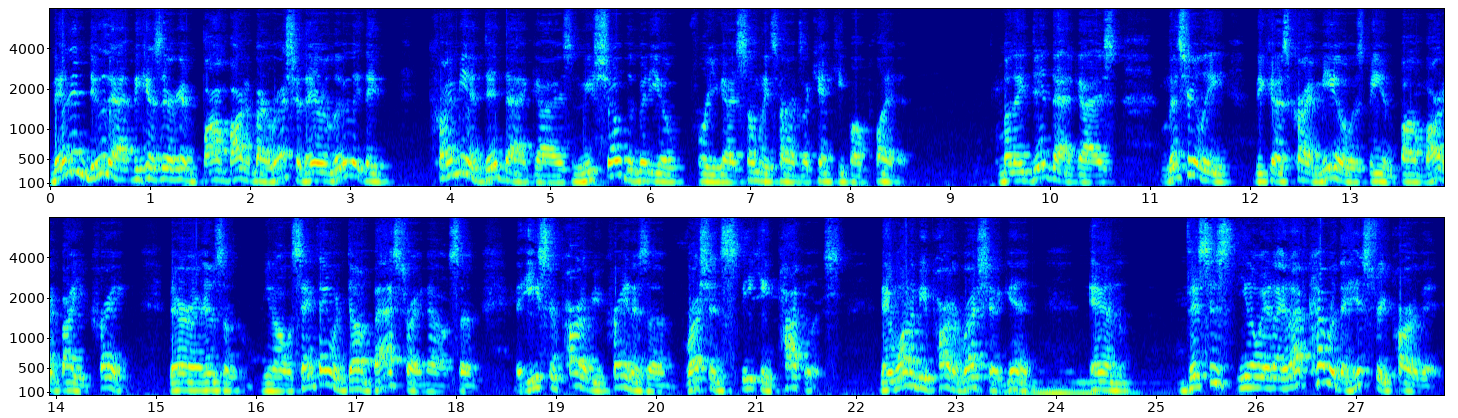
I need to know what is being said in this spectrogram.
They didn't do that because they were getting bombarded by Russia. They were literally, they, Crimea did that, guys, and we showed the video for you guys so many times, I can't keep on playing it. But they did that, guys, literally because Crimea was being bombarded by Ukraine. There is a you know, same thing with Donbass right now. So the eastern part of Ukraine is a Russian-speaking populace. They want to be part of Russia again. And this is, you know, and, and I've covered the history part of it.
